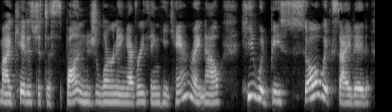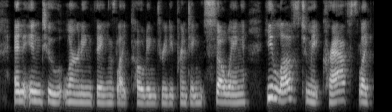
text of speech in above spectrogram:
my kid is just a sponge learning everything he can right now, he would be so excited and into learning things like coding, 3D printing, sewing. He loves to make crafts. Like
